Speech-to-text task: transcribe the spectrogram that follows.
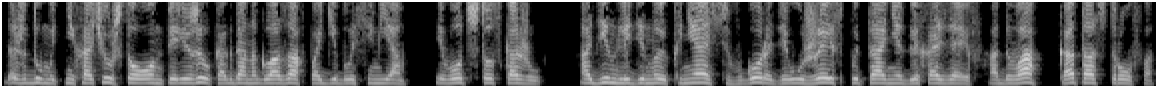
Даже думать не хочу, что он пережил, когда на глазах погибла семья. И вот что скажу. Один ледяной князь в городе уже испытание для хозяев, а два — катастрофа.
